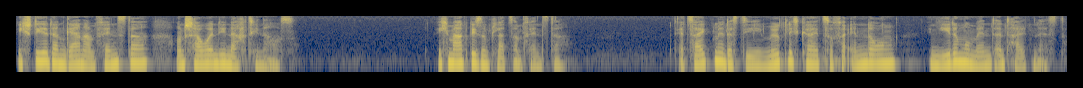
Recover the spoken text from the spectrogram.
Ich stehe dann gerne am Fenster und schaue in die Nacht hinaus. Ich mag diesen Platz am Fenster. Er zeigt mir, dass die Möglichkeit zur Veränderung in jedem Moment enthalten ist.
